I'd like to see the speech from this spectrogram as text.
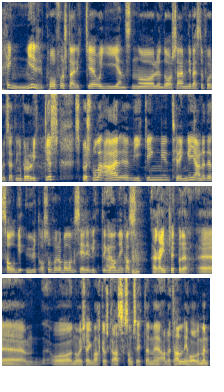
penger på å forsterke og gi Jensen og Lunde Årsheim de beste forutsetningene for å lykkes. Spørsmålet er eh, Viking trenger gjerne det salget ut også for å balansere litt grann i kassen. Jeg har regnet litt på det. Eh, og nå er ikke jeg Markus Grass som sitter med alle tallene i hodet, men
